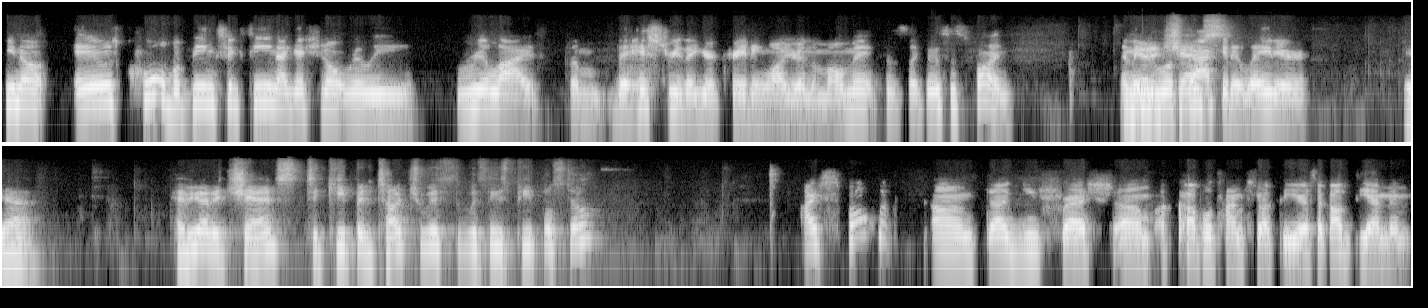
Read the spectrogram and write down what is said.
you know, it was cool. But being 16, I guess you don't really realize the the history that you're creating while you're in the moment because like this is fun and You then you look chance- back at it later Yeah. Have you had a chance to keep in touch with with these people still? i spoke with um dougie fresh um a couple times throughout the years. Like i'll dm him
